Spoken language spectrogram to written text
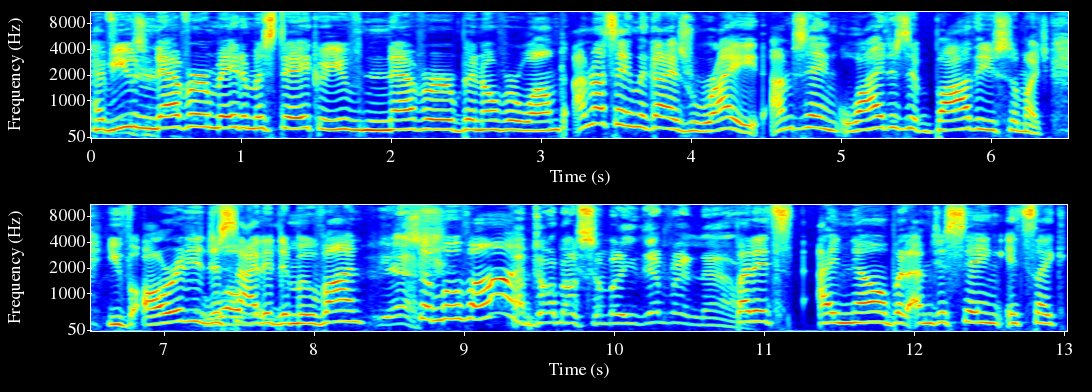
Have you never made a mistake or you've never been overwhelmed? I'm not saying the guy's right. I'm saying why does it bother you so much? You've already decided the- to move on, Yes. so move on. I'm talking about somebody different now. But it's I know, but I'm just saying it's like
